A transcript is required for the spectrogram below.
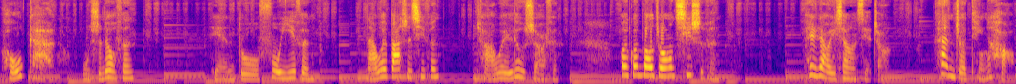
口感五十六分，甜度负一分，奶味八十七分，茶味六十二分，外观包装七十分，配料一项写着看着挺好。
